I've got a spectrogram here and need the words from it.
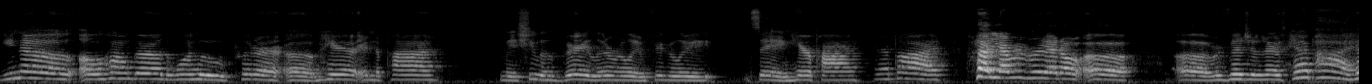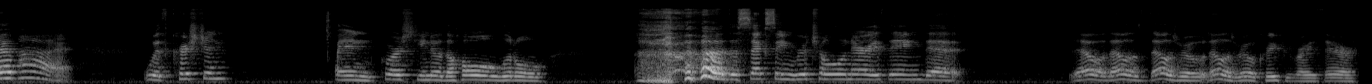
You know oh homegirl the one who put her um, hair in the pie? I mean she was very literally and figuratively saying hair pie hair pie. Y'all remember that on uh uh Revenge of the Nerds? Hair pie, hair pie with Christian. And of course, you know, the whole little the sexing ritual and everything that that that was that was real that was real creepy right there.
